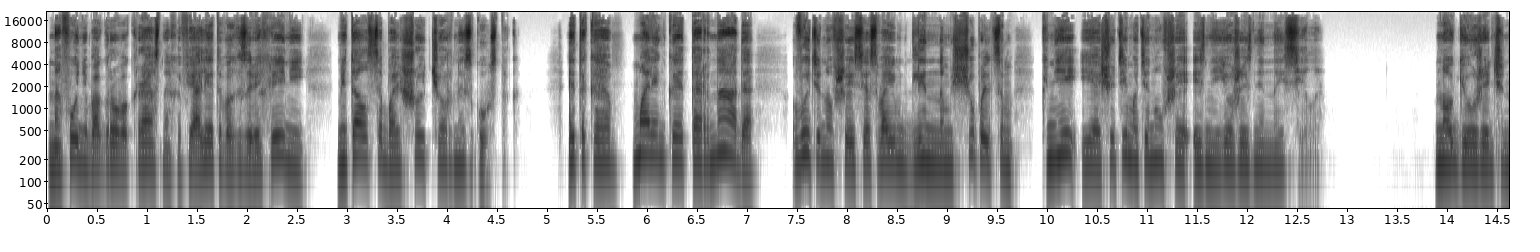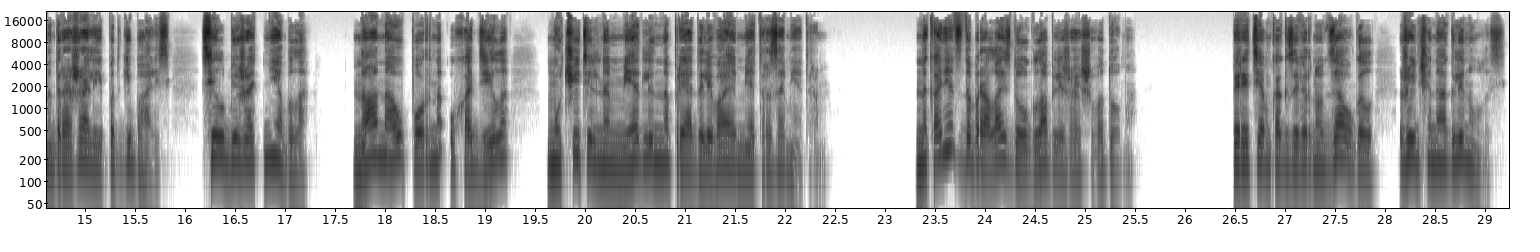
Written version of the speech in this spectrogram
На фоне багрово-красных и фиолетовых завихрений метался большой черный сгусток. Этакая маленькая торнадо, вытянувшаяся своим длинным щупальцем к ней и ощутимо тянувшая из нее жизненные силы. Ноги у женщины дрожали и подгибались, сил бежать не было, но она упорно уходила, мучительно медленно преодолевая метр за метром. Наконец добралась до угла ближайшего дома. Перед тем, как завернуть за угол, женщина оглянулась.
